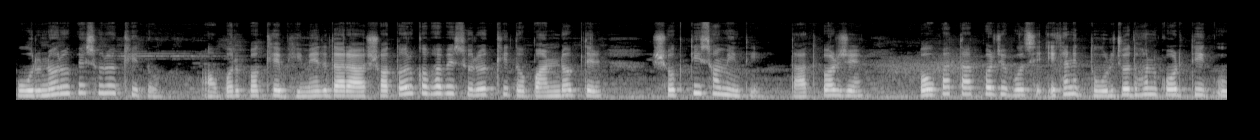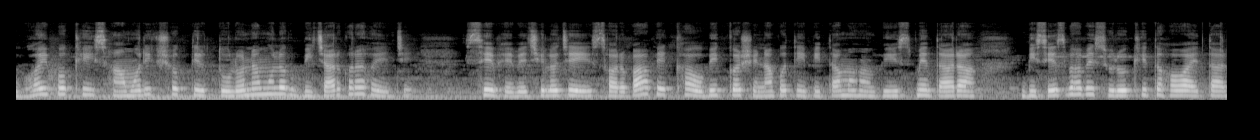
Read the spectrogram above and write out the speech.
পূর্ণরূপে সুরক্ষিত, অপরপক্ষে ভীমের দ্বারা সতর্কভাবে সুরক্ষিত পাণ্ডবদের শক্তি সমিতি। তাৎপর্যে পৌপাত তাৎপর্যে বলছে এখানে দুর্যোধন কর্তৃক উভয় পক্ষেই সামরিক শক্তির তুলনামূলক বিচার করা হয়েছে। সে ভেবেছিল যে সর্বাপেক্ষা অভিজ্ঞ সেনাপতি পিতামহ ভীষ্মের দ্বারা বিশেষভাবে সুরক্ষিত হওয়ায় তার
